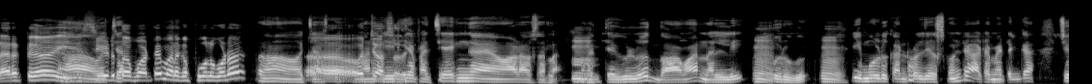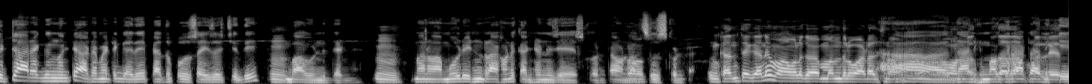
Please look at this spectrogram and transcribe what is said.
డైరెక్ట్గా ఈ సీడ్తో పాటే మనకి పూలు కూడా ప్రత్యేకంగా వాడవసరం తెగుళ్ళు దోమ నల్లి పురుగు ఈ మూడు కంట్రోల్ చేసుకుంటే ఆటోమేటిక్గా చెట్టు ఆరోగ్యంగా ఉంటే ఆటోమేటిక్గా అదే పెద్ద పువ్వు సైజ్ వచ్చింది బాగుండిద్దండి. మనం ఆ మూడింటిని రాకుండా కంటిన్యూ చేసుకుంటా ఉండాలి. చూసుకుంటా. ఇంకా అంతేగాని మామూలుగా మందులు వాడాల్సిన. దానికి మొగ్గ దాదాపుగా లేదు. రావటానికి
